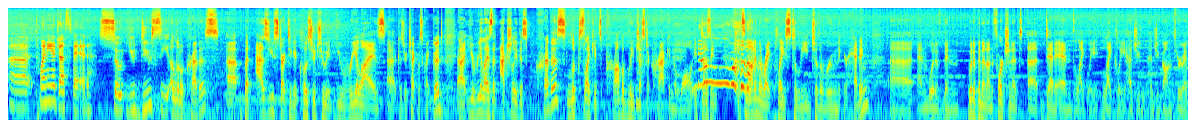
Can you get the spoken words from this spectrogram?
Uh, 20 adjusted. So you do see a little crevice, uh, but as you start to get closer to it, you realize, because your check was quite good, uh, you realize that actually this crevice looks like it's probably just a crack in the wall. It doesn't. It's not in the right place to lead to the room that you're heading, uh, and would have been would have been an unfortunate uh, dead end, likely likely had you had you gone through it.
